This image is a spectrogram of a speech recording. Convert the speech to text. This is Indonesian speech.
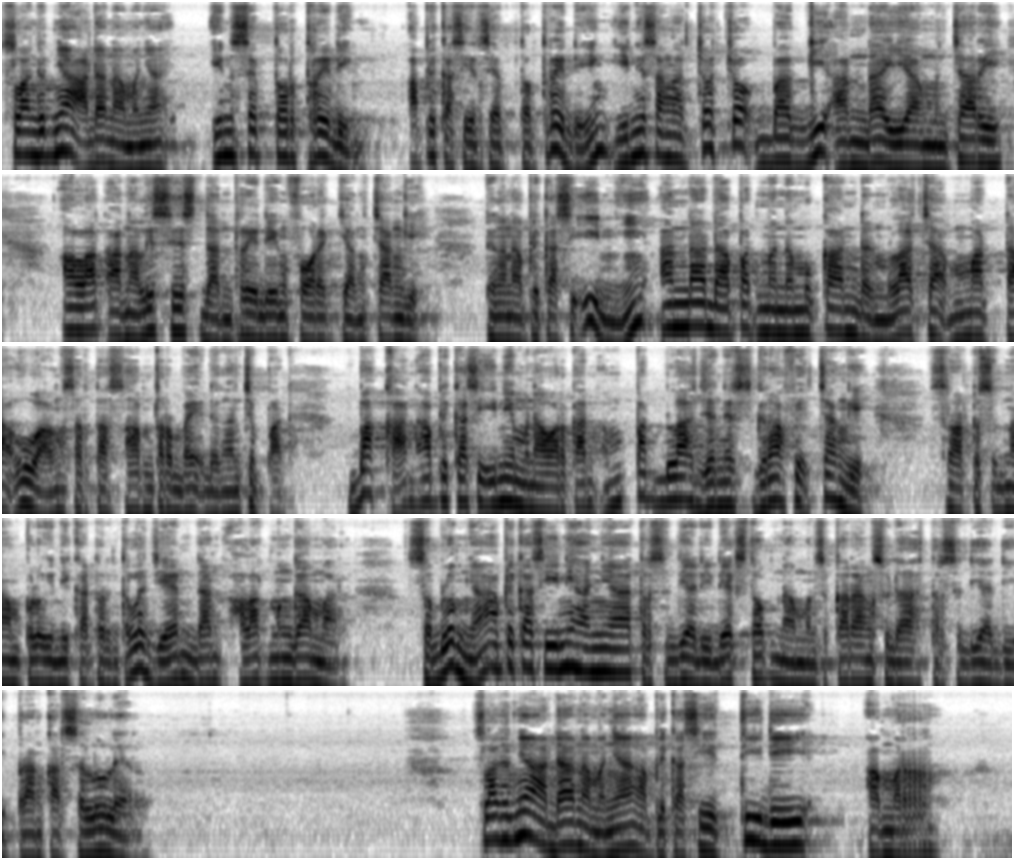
Selanjutnya ada namanya Inceptor Trading. Aplikasi Inceptor Trading ini sangat cocok bagi Anda yang mencari alat analisis dan trading forex yang canggih. Dengan aplikasi ini, Anda dapat menemukan dan melacak mata uang serta saham terbaik dengan cepat. Bahkan, aplikasi ini menawarkan 14 jenis grafik canggih, 160 indikator intelijen, dan alat menggambar. Sebelumnya, aplikasi ini hanya tersedia di desktop, namun sekarang sudah tersedia di perangkat seluler. Selanjutnya ada namanya aplikasi TD Amer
